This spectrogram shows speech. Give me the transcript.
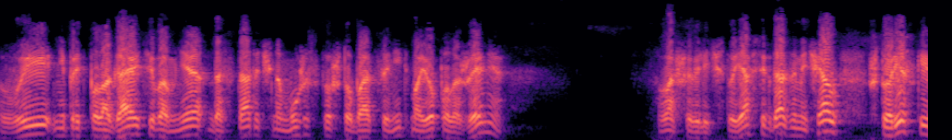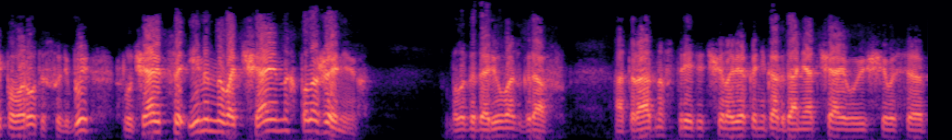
Вы не предполагаете во мне достаточно мужества, чтобы оценить мое положение? Ваше Величество, я всегда замечал, что резкие повороты судьбы случаются именно в отчаянных положениях. Благодарю вас, граф. Отрадно встретить человека, никогда не отчаивающегося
